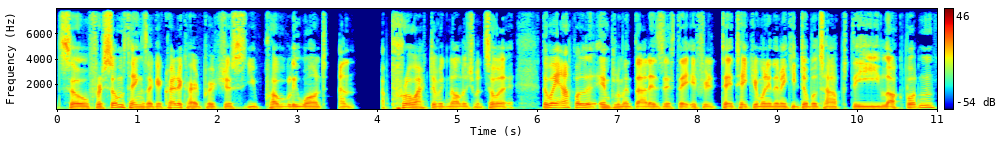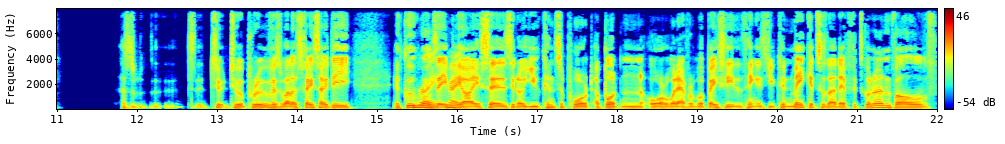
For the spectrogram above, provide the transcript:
So for some things like a credit card purchase, you probably want an a proactive acknowledgement. So uh, the way Apple implement that is if they if they take your money, they make you double tap the lock button as to to approve as well as Face ID. Google's right, API right. says, you know, you can support a button or whatever, but basically the thing is you can make it so that if it's going to involve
